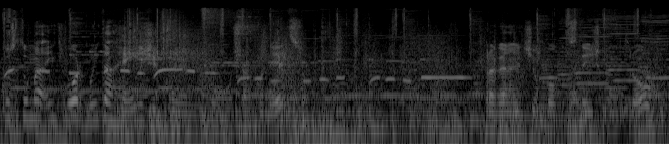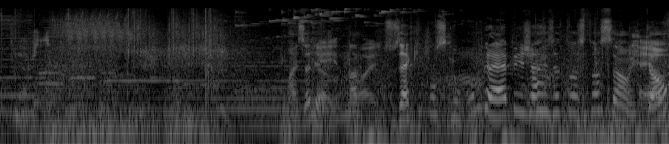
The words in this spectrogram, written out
costuma impor muita range com, com o Chaconetes pra garantir um pouco de stage control. Mas ali, ó, o Zek conseguiu um grab e já resetou a situação. É, Então,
